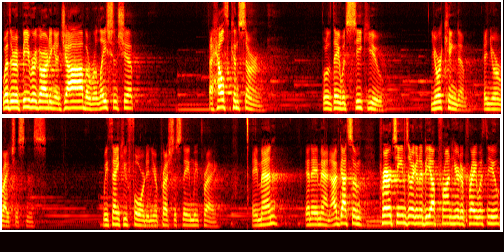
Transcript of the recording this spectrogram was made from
Whether it be regarding a job, a relationship, a health concern, Lord, that they would seek you, your kingdom, and your righteousness. We thank you for it. In your precious name we pray. Amen and amen. I've got some prayer teams that are going to be up front here to pray with you.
